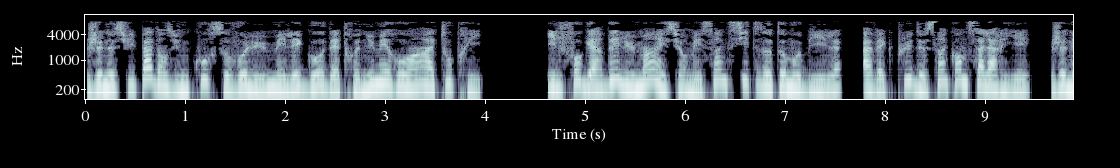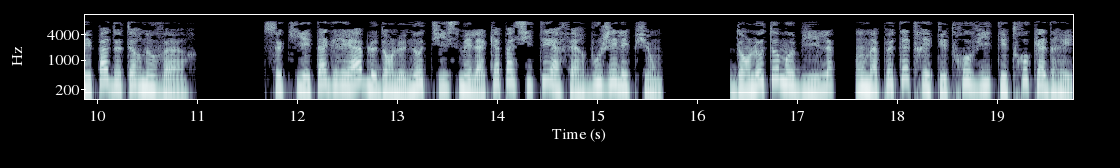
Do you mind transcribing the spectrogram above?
Je ne suis pas dans une course au volume et l'ego d'être numéro un à tout prix. Il faut garder l'humain et sur mes cinq sites automobiles, avec plus de 50 salariés, je n'ai pas de turnover. Ce qui est agréable dans le nautisme est la capacité à faire bouger les pions. Dans l'automobile, on a peut-être été trop vite et trop cadré.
